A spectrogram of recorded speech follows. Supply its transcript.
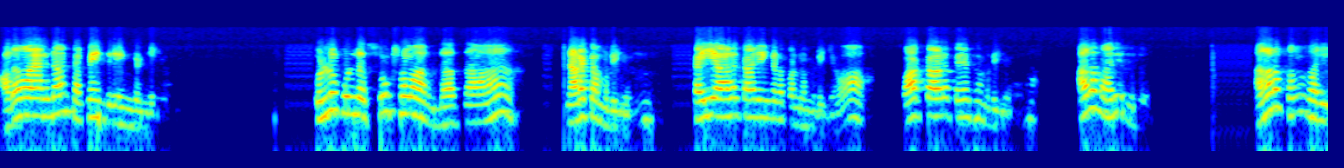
அத மாதிரிதான் கர்மேந்திரியங்கள்லையும் உள்ளுக்குள்ள சூக்ஷமா இருந்தா தான் நடக்க முடியும் கையால காரியங்களை பண்ண முடியும் வாக்கால பேச முடியும். அத மாதிரி இருக்கு அதனால சொன்ன மாதிரி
